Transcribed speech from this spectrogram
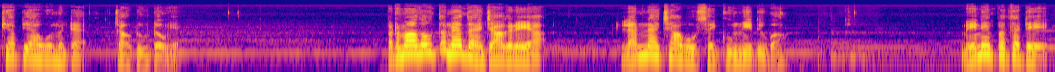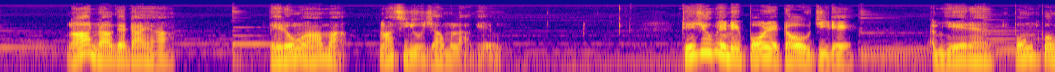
ဖျားဖျားဝတ်မတက်ကြောက်တူးတုံရဲ့ပထမဆုံးတနက်တန်ကြားကြတဲ့ကလက်နက်ချဖို့စိတ်ကူးနေသူပါမင်းနဲ့ပတ်သက်တဲ့ငါအနာဂတ်တိုင်းဟာဘယ်တော့မှငါစီကိုရောက်မလာခဲ့ဘူးတင်းရှုပင်တွေပေါ်တဲ့တောအုပ်ကြီးတဲ့အမြဲတမ်းပုံပုံ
